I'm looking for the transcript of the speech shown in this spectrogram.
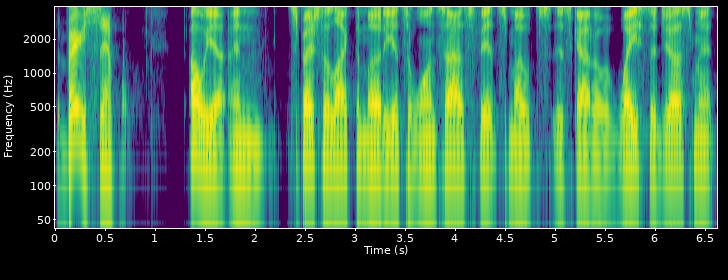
They're very simple. Oh yeah, and especially like the muddy, it's a one size fits most. It's got a waist adjustment,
